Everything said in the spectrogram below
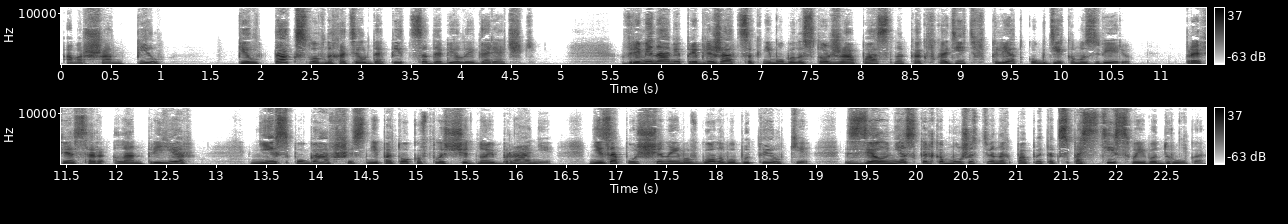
А Маршан пил, пил так, словно хотел допиться до белой горячки. Временами приближаться к нему было столь же опасно, как входить в клетку к дикому зверю. Профессор Ланприер, не испугавшись ни потоков площадной брани, ни запущенной ему в голову бутылки, сделал несколько мужественных попыток спасти своего друга,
